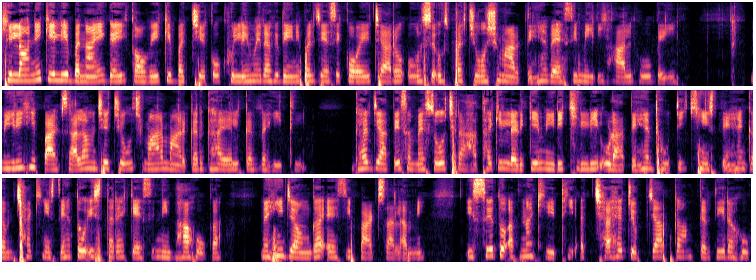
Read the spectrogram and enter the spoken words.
खिलौने के लिए बनाए गए कौवे के बच्चे को खुले में रख देने पर जैसे कौवे चारों ओर से उस पर चोंच मारते हैं, वैसी मेरी हाल हो गई। मेरी ही पाठशाला मुझे चोंच मार मार कर घायल कर रही थी। घर जाते समय सोच रहा था कि लड़के मेरी खिल्ली उड़ाते हैं, धोती खींचते हैं, गमछा खींचते हैं तो इस तरह कैसे निभा होगा? नहीं जाऊँगा ऐसी पाठशाला में। इससे तो अपना खेत ही अच्छा है, चुपचाप काम करते रहो।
